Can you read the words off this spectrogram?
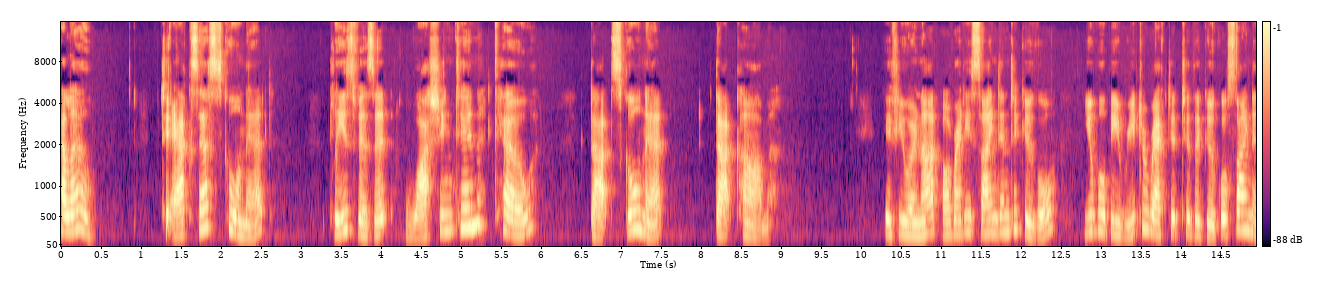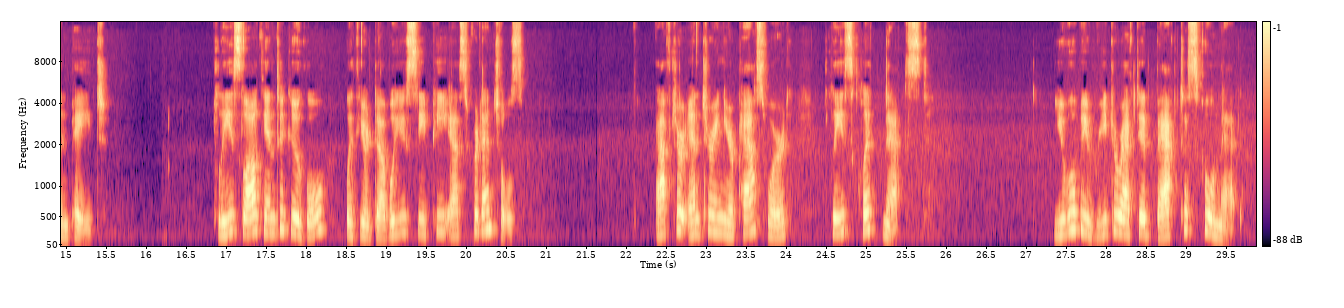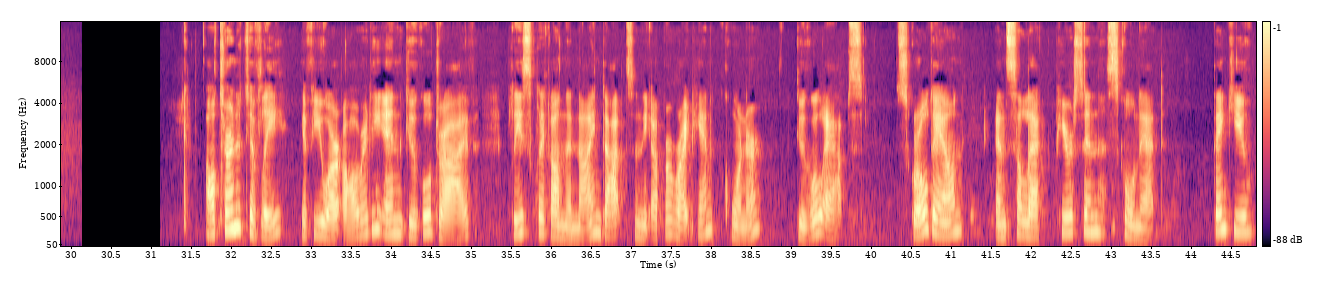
Hello. To access SchoolNet, please visit washingtonco.schoolnet.com. If you are not already signed into Google, you will be redirected to the Google sign-in page. Please log into Google with your WCPS credentials. After entering your password, please click Next. You will be redirected back to SchoolNet. Alternatively, if you are already in Google Drive, please click on the nine dots in the upper right-hand corner, Google Apps, scroll down, and select Pearson SchoolNet. Thank you.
